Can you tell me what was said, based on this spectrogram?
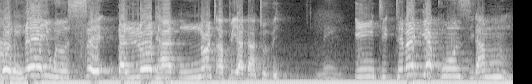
for lyange they will say the lord had not appeared unto thee. Nti tebajja kunziramu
